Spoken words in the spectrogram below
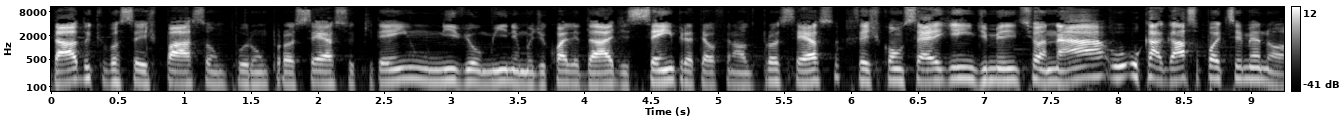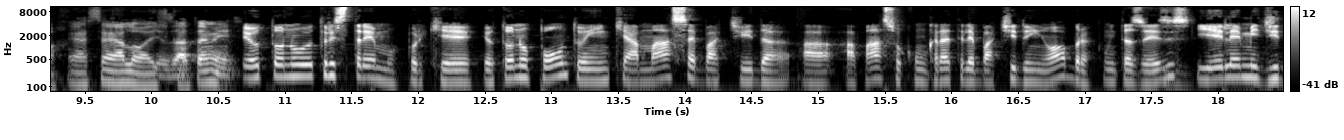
Dado que vocês passam por um processo que tem um nível mínimo de qualidade sempre até o final do processo, vocês conseguem dimensionar, o, o cagaço pode ser menor. Essa é a lógica. Exatamente. Eu tô no outro extremo, porque eu tô no ponto em que a massa é batida, a, a massa, o concreto, ele é batido em obra, muitas vezes, e ele é medido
